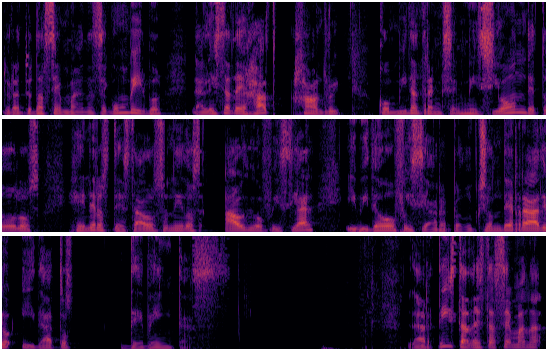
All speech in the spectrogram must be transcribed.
durante una semana. Según Billboard, la lista de Hot 100 combina transmisión de todos los géneros de Estados Unidos, audio oficial y video oficial, reproducción de radio y datos de ventas. La artista de esta semana,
